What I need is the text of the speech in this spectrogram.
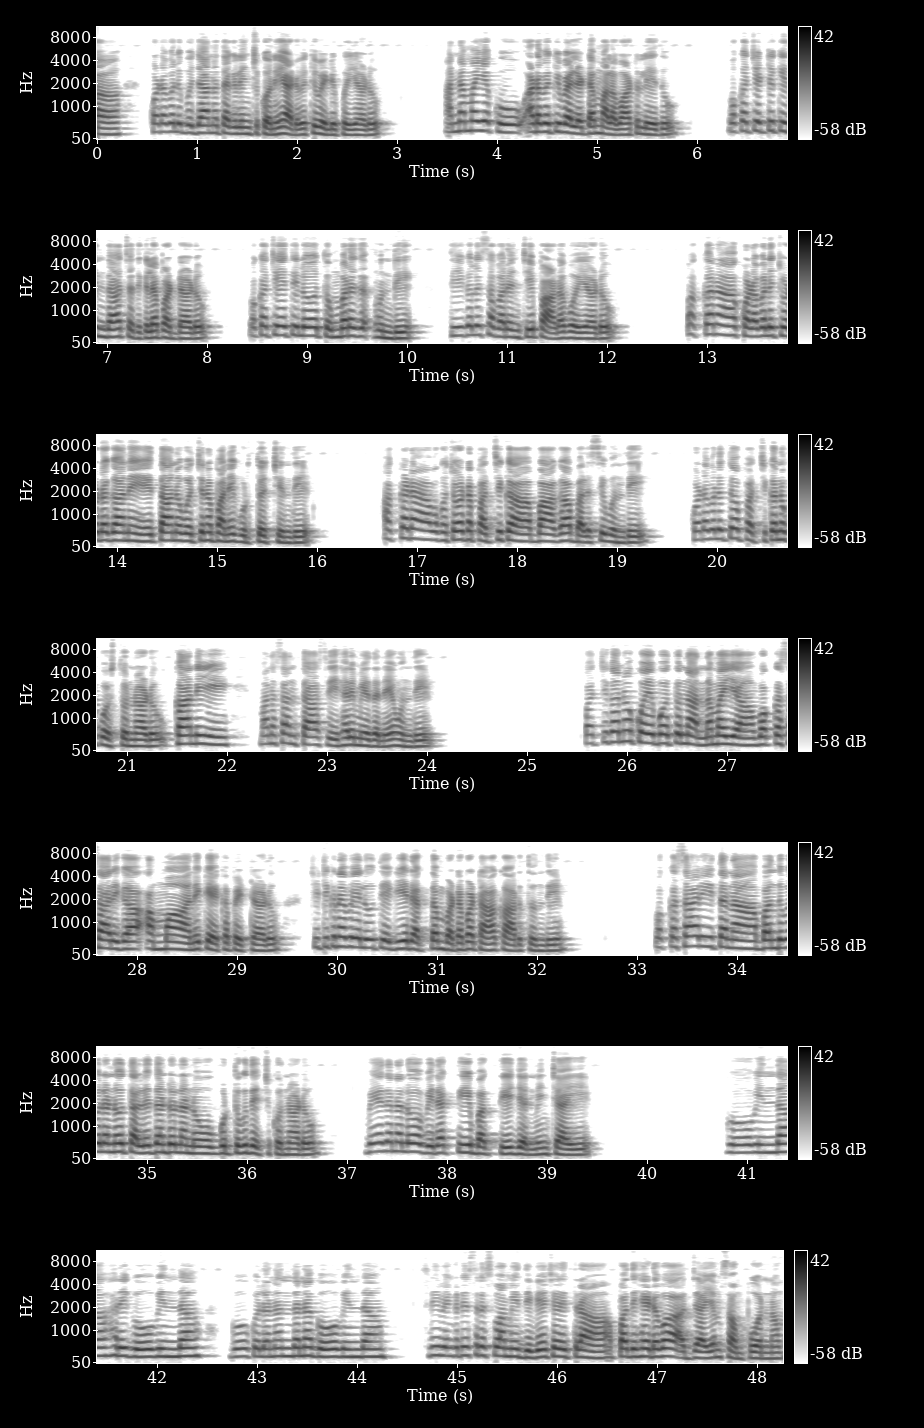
కొడవలి భుజాన తగిలించుకొని అడవికి వెళ్ళిపోయాడు. అన్నమయ్యకు అడవికి వెళ్ళటం అలవాటు లేదు. ఒక చెట్టు కింద చతికిల పడ్డాడు ఒక చేతిలో తుంబర ఉంది. తీగలు సవరించి పాడబోయాడు. పక్కన కొడవలి చూడగానే తాను వచ్చిన పని గుర్తొచ్చింది. అక్కడ ఒకచోట పచ్చిక బాగా బలిసి ఉంది. కొడవలితో పచ్చికను కోస్తున్నాడు. కానీ మనసంతా శ్రీహరి మీదనే ఉంది. పచ్చిగానో కోయబోతున్న అన్నమయ్య ఒక్కసారిగా అమ్మ అని కేక పెట్టాడు. చిటికిన వేలు తెగి రక్తం బటబట కారుతుంది. ఒక్కసారి తన బంధువులను తల్లిదండ్రులను గుర్తుకు తెచ్చుకున్నాడు. వేదనలో విరక్తి భక్తి జన్మించాయి. గోవింద హరి గోవింద గోకులనందన గోవింద. శ్రీ వెంకటేశ్వర స్వామి దివ్య చరిత్ర పదిహేడవ అధ్యాయం సంపూర్ణం.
